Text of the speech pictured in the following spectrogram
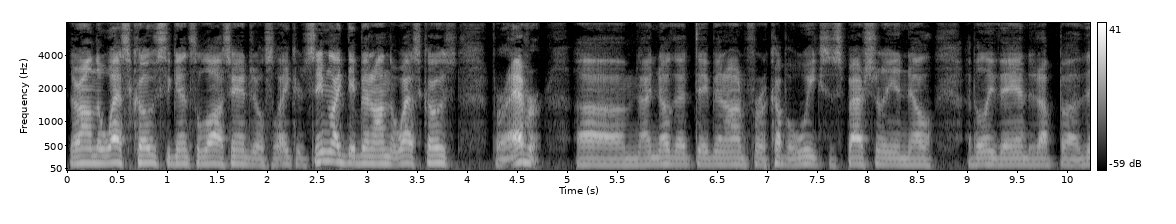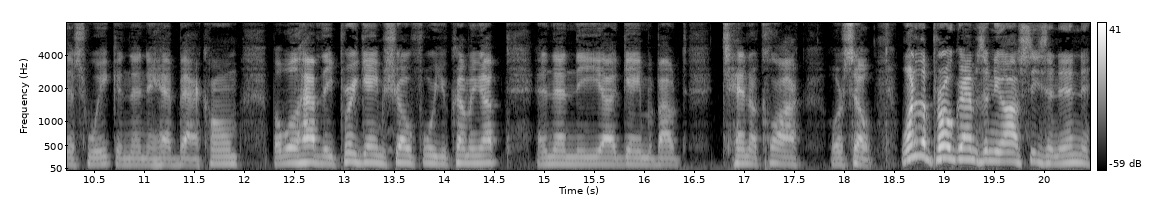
They're on the West Coast against the Los Angeles Lakers. Seems like they've been on the West Coast forever. Um, I know that they've been on for a couple of weeks, especially, and they'll. I believe they ended up uh, this week, and then they head back home. But we'll have the pregame show for you coming up, and then the uh, game about 10 o'clock or so. One of the programs in the off season, and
